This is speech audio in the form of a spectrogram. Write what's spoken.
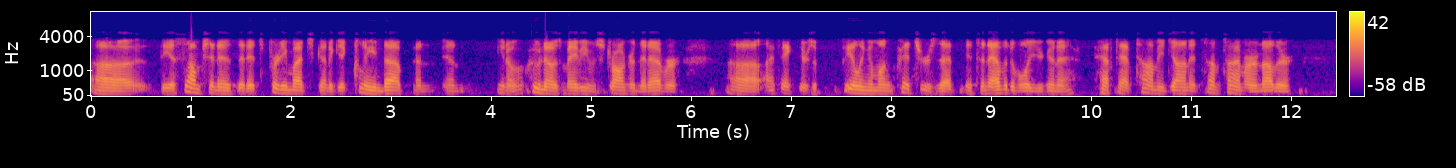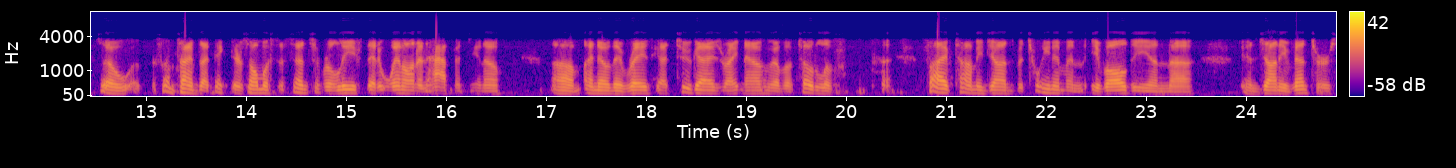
uh, the assumption is that it's pretty much going to get cleaned up and, and, you know, who knows, maybe even stronger than ever uh, I think there's a feeling among pitchers that it's inevitable you're going to have to have Tommy John at some time or another. So sometimes I think there's almost a sense of relief that it went on and happened. You know, um, I know the Rays got two guys right now who have a total of five Tommy Johns between him and Eovaldi and uh, and Jonny Venters.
